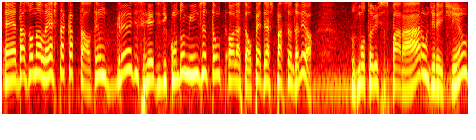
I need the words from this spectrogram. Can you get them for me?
é, da zona leste da capital. Tem um, grandes redes de condomínios, então, olha só, o pedestre passando ali, ó. Os motoristas pararam direitinho,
